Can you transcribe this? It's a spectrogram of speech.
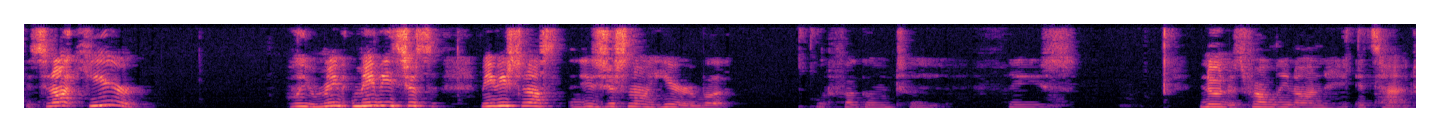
it's not here. Wait, maybe maybe it's just maybe it's not it's just not here. But what if I go into face? No, it's probably not. It's hat.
